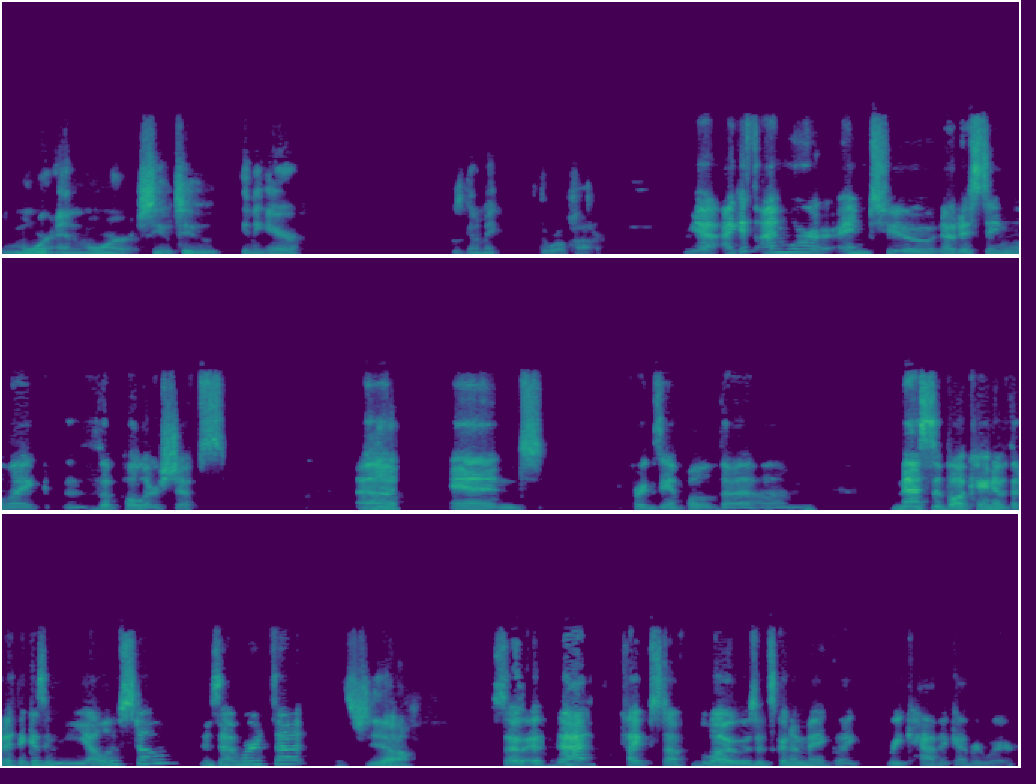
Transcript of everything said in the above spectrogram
more and more CO2 in the air was going to make the world hotter. Yeah, I guess I'm more into noticing like the polar shifts. Yeah. Uh, And for example, the um, massive volcano that I think is in Yellowstone, is that where it's at? it's, yeah So if that type stuff blows, it's going to make like wreak havoc everywhere.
